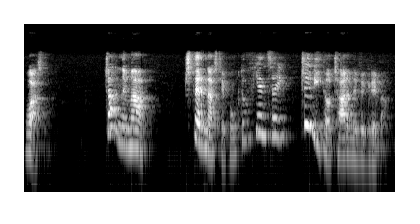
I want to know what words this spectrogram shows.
Właśnie. Czarny ma 14 punktów więcej, czyli to czarny wygrywa.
